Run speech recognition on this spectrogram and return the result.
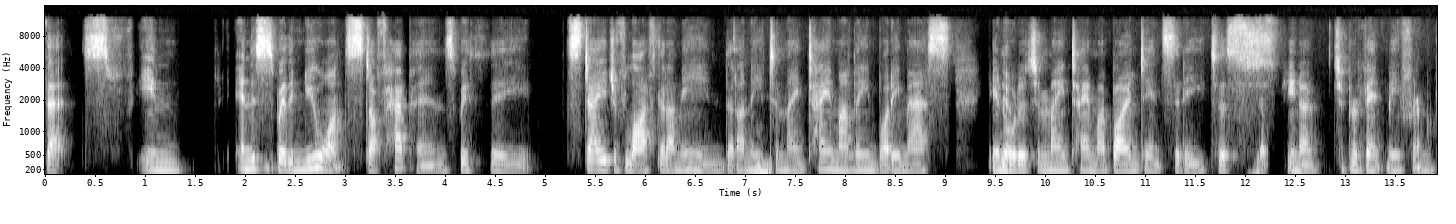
that's in, and this is where the nuance stuff happens with the stage of life that I'm in, that I need mm. to maintain my lean body mass in yep. order to maintain my bone density to, yep. you know, to prevent me from,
